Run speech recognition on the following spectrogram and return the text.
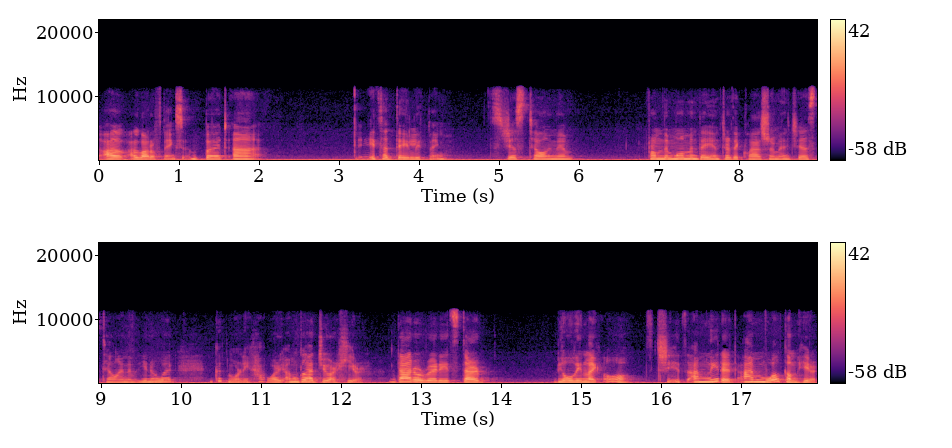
A, a lot of things, but uh, it's a daily thing. It's just telling them from the moment they enter the classroom and just telling them, you know what, good morning, how are you? I'm glad you are here. That already start building like, oh, I'm needed, I'm welcome here.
